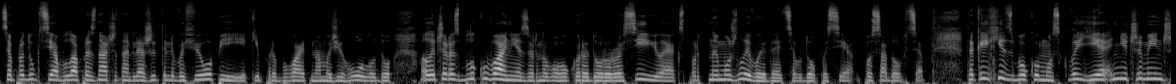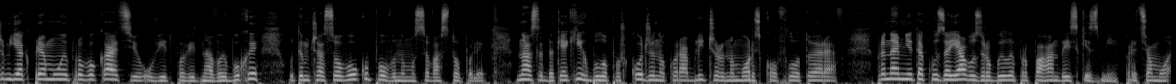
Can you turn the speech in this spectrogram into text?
Ця продукція була призначена для жителів Ефіопії, які перебувають на межі голоду. Але через блокування зернового коридору Росією експорт неможливо йдеться в дописі посадовця. Такий хід з боку Москви є нічим іншим як прямою провокацією у відповідь на вибухи у тимчасово окупованому Севастополі, внаслідок яких було пошкоджено кораблі Чорноморського флоту РФ. Принаймні таку заяву зробили пропагандистські змі. При цьому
